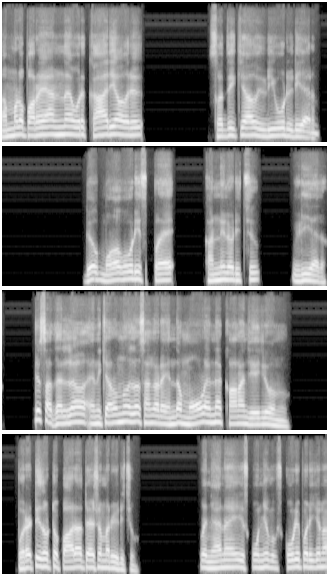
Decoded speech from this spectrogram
നമ്മൾ പറയാവുന്ന ഒരു കാര്യം അവർ ശ്രദ്ധിക്കാതെ ഇടിയോട് ഇടിയായിരുന്നു. ഇത് മുളക് പൊടി സ്പ്രേ കണ്ണിലടിച്ച് ഇടിയായിരുന്നു. അതെല്ലാം എനിക്കതൊന്നുമല്ല സങ്കടം. എന്റെ മോൾ എന്നെ കാണാൻ ചേരി വന്നു. പുരട്ടി തൊട്ട് പാലാ സ്റ്റേഷൻ വരെ ഇടിച്ചു. അപ്പം ഞാൻ ഈ കുഞ്ഞ് സ്കൂളിൽ പഠിക്കുന്ന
